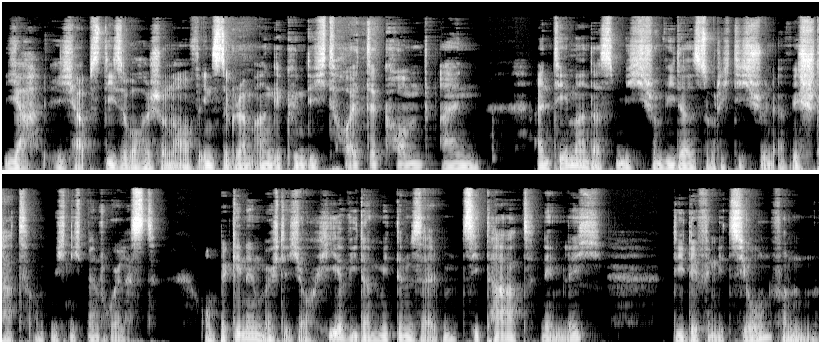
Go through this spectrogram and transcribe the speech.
Ja, ich habe es diese Woche schon auf Instagram angekündigt. Heute kommt ein, ein Thema, das mich schon wieder so richtig schön erwischt hat und mich nicht mehr in Ruhe lässt. Und beginnen möchte ich auch hier wieder mit demselben Zitat, nämlich die Definition von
